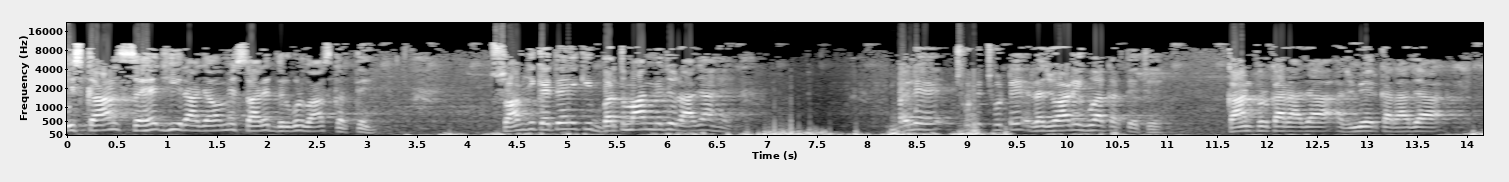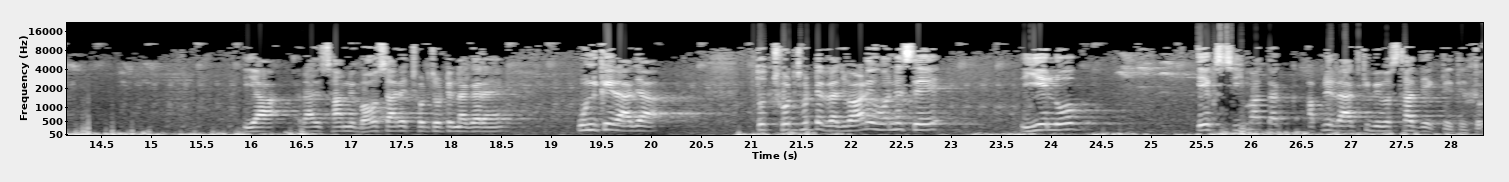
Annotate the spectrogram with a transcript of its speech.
इस कारण सहज ही राजाओं में सारे दुर्गुण वास करते हैं। स्वामी जी कहते हैं कि वर्तमान में जो राजा हैं, पहले छोटे छोटे रजवाड़े हुआ करते थे। कानपुर का राजा, अजमेर का राजा या राजस्थान में बहुत सारे छोटे छोटे नगर हैं, उनके राजा तो छोटे छोटे रजवाड़े होने से ये लोग एक सीमा तक अपने राज की व्यवस्था देखते थे। तो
